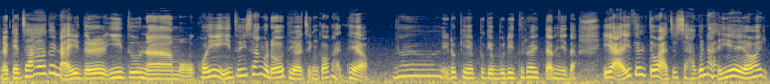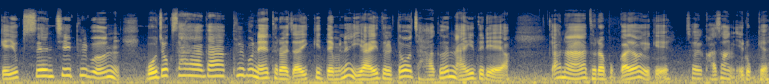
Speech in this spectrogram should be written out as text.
이렇게 작은 아이들 2두나 뭐 거의 2두 이상으로 되어진 것 같아요. 아, 이렇게 예쁘게 물이 들어있답니다. 이 아이들도 아주 작은 아이예요. 이렇게 6cm 풀분 모족 사각 풀분에 들어져 있기 때문에 이 아이들도 작은 아이들이에요. 하나 들어볼까요? 여기 제일 가상 이렇게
